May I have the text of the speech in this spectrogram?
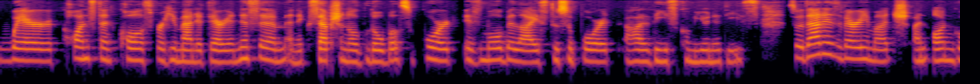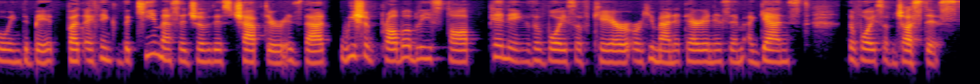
where constant calls for humanitarianism and exceptional global support is mobilized to support uh, these communities? So that is very much an ongoing debate. But I think the key message of this chapter is that we should probably stop pinning the voice of care or humanitarianism against the voice of justice.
